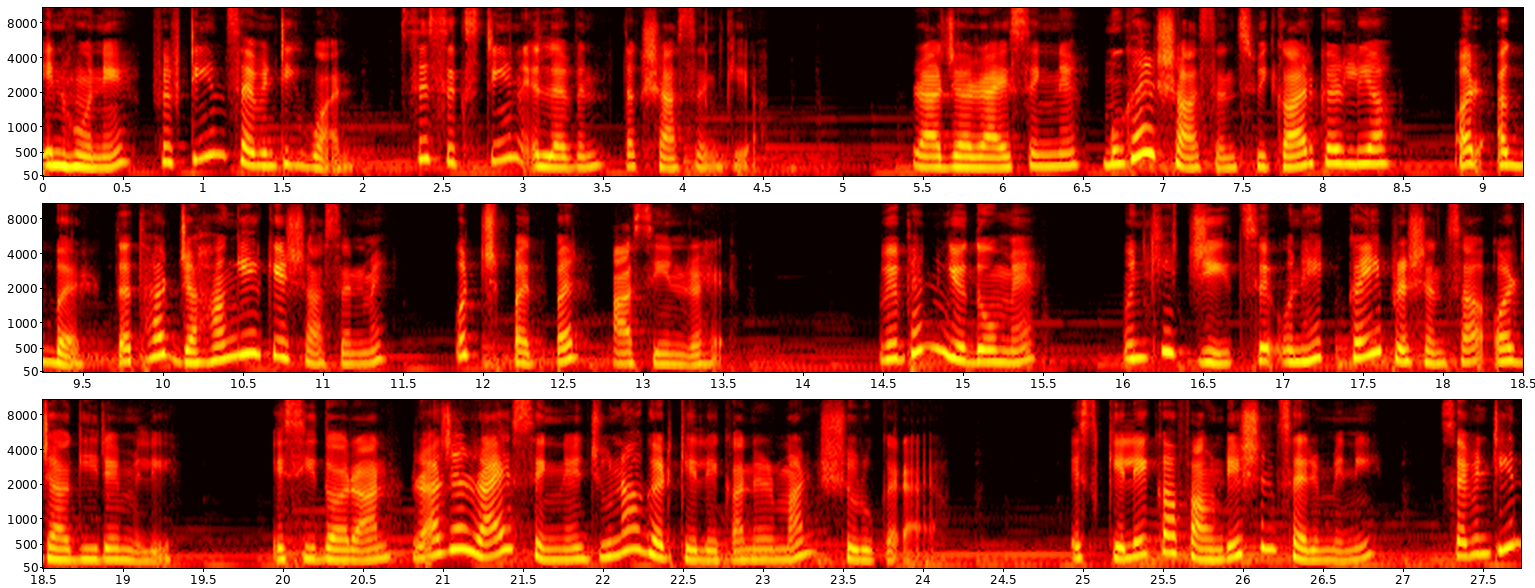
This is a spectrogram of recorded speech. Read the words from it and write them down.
इन्होंने 1571 से 1611 तक शासन किया। राजा राय सिंह ने मुगल शासन स्वीकार कर लिया और अकबर तथा जहांगीर के शासन में उच्च पद पर आसीन रहे। विभिन्न युद्धों में उनकी जीत से उन्हें कई प्रशंसा और जागीरें मिली। इसी दौरान राजा राय सिंह ने जूनागढ़ किले का निर्माण शुरू कराया। इस किले का फाउंडेशन सेरेमनी 17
